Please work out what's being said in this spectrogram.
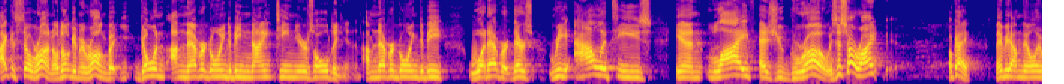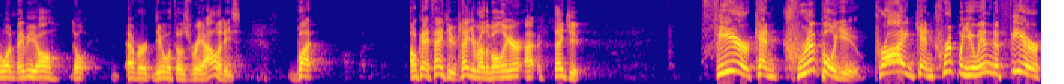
I can still run. Oh, don't get me wrong, but going, I'm never going to be 19 years old again. I'm never going to be whatever. There's realities in life as you grow. Is this all right? Okay, maybe I'm the only one. Maybe y'all don't ever deal with those realities. But, okay, thank you. Thank you, Brother Bollinger. Uh, thank you. Fear can cripple you, pride can cripple you into fear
